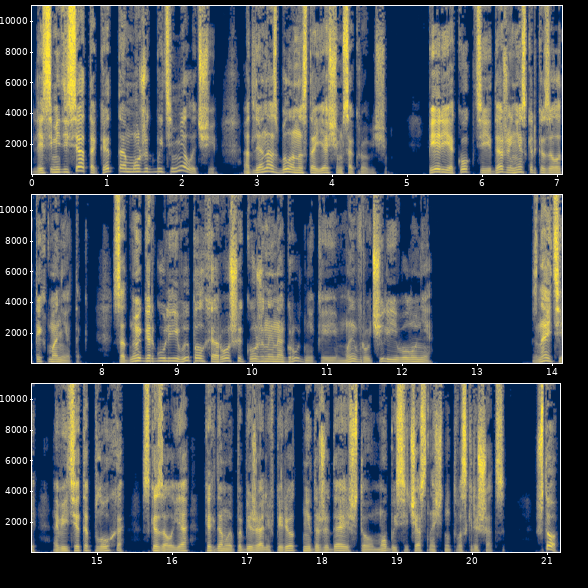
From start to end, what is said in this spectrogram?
Для семидесяток это, может быть, и мелочи, а для нас было настоящим сокровищем. Перья, когти и даже несколько золотых монеток. С одной горгульи выпал хороший кожаный нагрудник, и мы вручили его Луне. «Знаете, а ведь это плохо», — сказал я, когда мы побежали вперед, не дожидаясь, что мобы сейчас начнут воскрешаться. «Что?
